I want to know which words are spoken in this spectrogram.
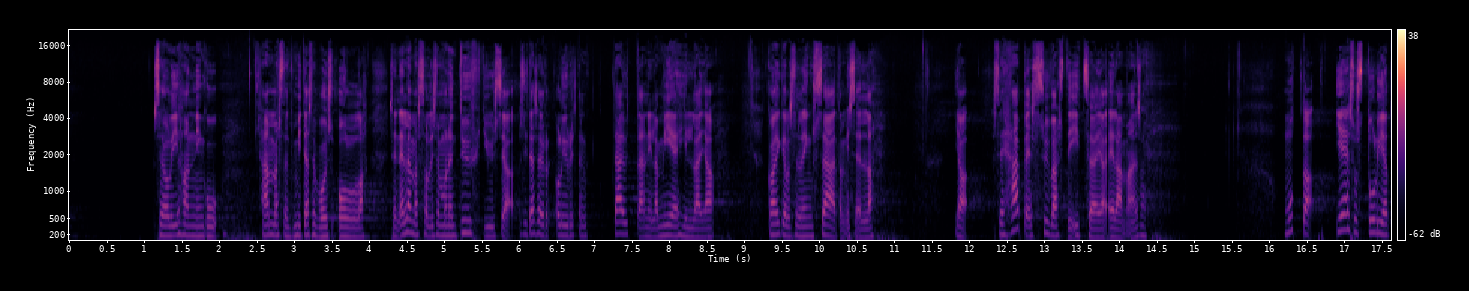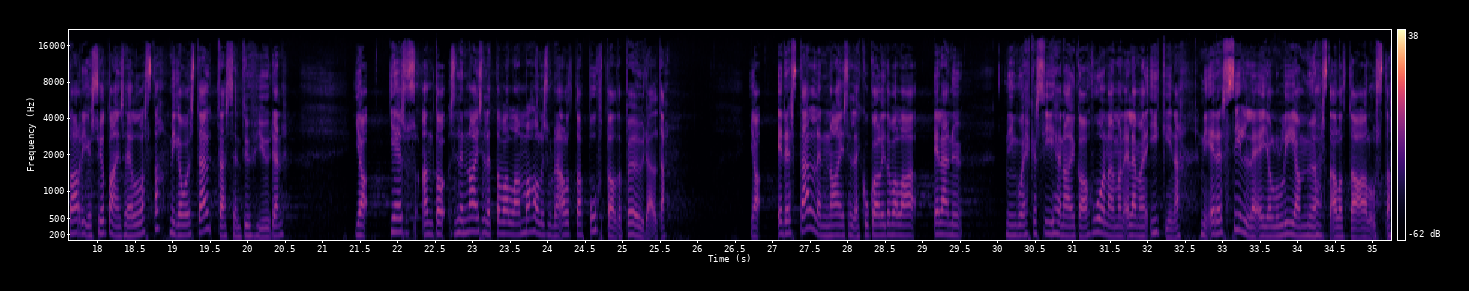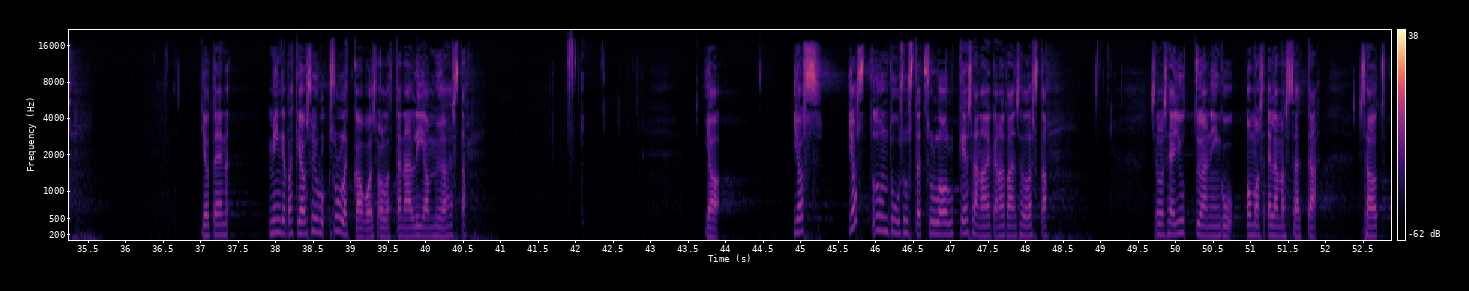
se oli ihan niin kuin hämmästynyt, mitä se voisi olla. Sen elämässä oli semmoinen tyhjyys ja sitä se oli yrittänyt täyttää niillä miehillä ja kaikella sillä niin säätämisellä. Ja se häpesi syvästi itseään ja elämäänsä. Mutta Jeesus tuli ja tarjosi jotain sellaista, mikä voisi täyttää sen tyhjyyden. Ja Jeesus antoi sille naiselle tavallaan mahdollisuuden aloittaa puhtaalta pöydältä. Ja edes tälle naiselle, kuka oli tavallaan elänyt niin kuin ehkä siihen aikaan huonoimman elämän ikinä, niin edes sille ei ollut liian myöhäistä aloittaa alusta. Joten minkä takia sullekaan voisi olla tänään liian myöhäistä? Ja jos jos tuntuu susta, että sulla on ollut kesän aikana jotain sellaista, sellaisia juttuja niin kuin omassa elämässä, että sä oot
